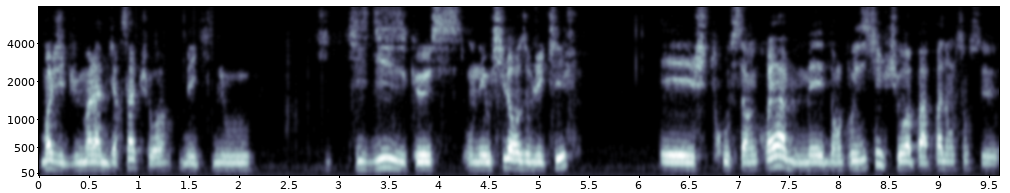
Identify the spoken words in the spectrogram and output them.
moi j'ai du mal à me dire ça, tu vois, mais qui nous, qui, se disent que on est aussi leurs objectifs. Et je trouve ça incroyable, mais dans le positif, tu vois, pas, pas dans le sens euh,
